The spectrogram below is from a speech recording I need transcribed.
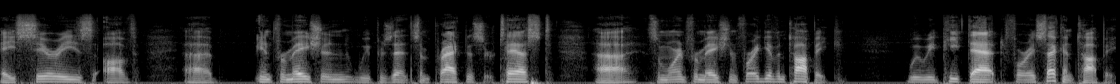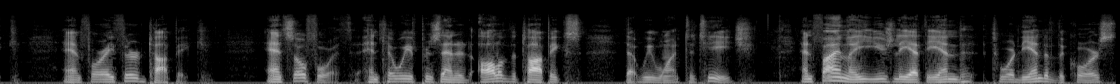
a series of uh, information, we present some practice or test, uh, some more information for a given topic. We repeat that for a second topic and for a third topic and so forth until we've presented all of the topics that we want to teach. And finally, usually at the end, toward the end of the course,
